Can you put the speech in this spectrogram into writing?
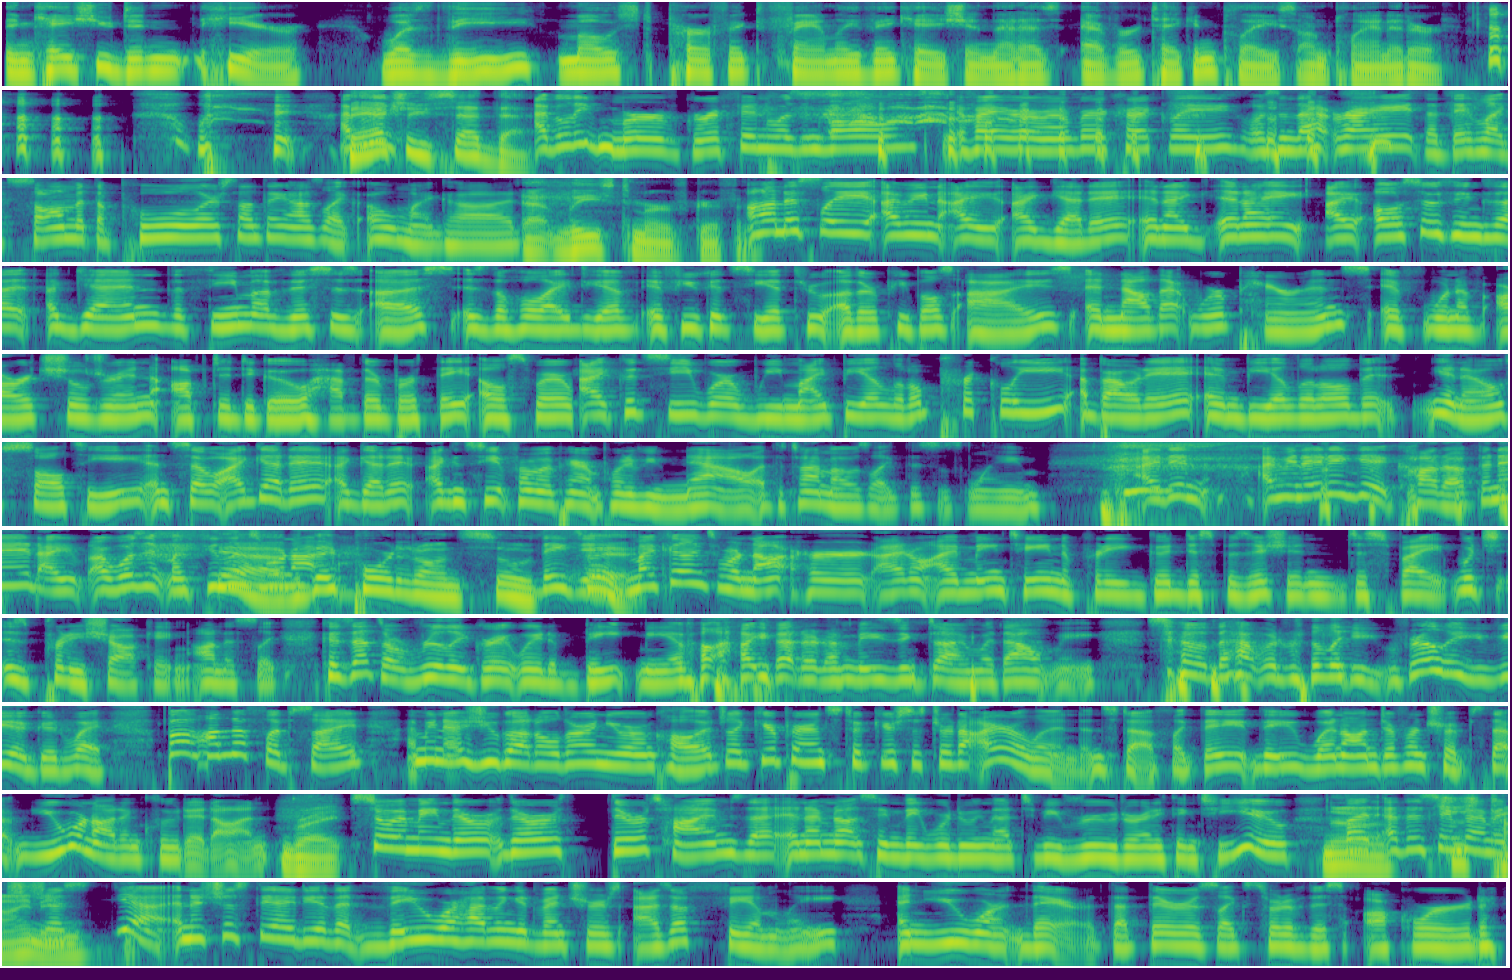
in case you didn't hear was the most perfect family vacation that has ever taken place on planet Earth. They believe, actually said that. I believe Merv Griffin was involved, if I remember correctly. Wasn't that right? That they like saw him at the pool or something. I was like, oh my god. At least Merv Griffin. Honestly, I mean, I I get it, and I and I I also think that again, the theme of this is us is the whole idea of if you could see it through other people's eyes, and now that we're parents, if one of our children opted to go have their birthday elsewhere, I could see where we might be a little prickly about it and be a little bit, you know, salty, and so I get it, I get it, I can see it from a parent point of view now. At the time, I was like, this is lame. I didn't, I mean, I didn't get caught up in it. I I wasn't. My feelings yeah, were not. they poured it on so They thick. did. My feelings were not hurt. I don't. I maintained a pretty good disposition, despite which is pretty shocking, honestly, because that's a really great way to bait me about how you had an amazing time without me. So that would really, really be a good way. But on the flip side, I mean, as you got older and you were in college, like your parents took your sister to Ireland and stuff. Like they they went on different trips that you were not included on. right. So I mean, there there are there are times that, and I'm not saying they were doing that to be rude or anything to you, No, but at the same time, it's just yeah, and it's just the idea that they were having adventures as a family and you weren't there. That there is like sort of this awkward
